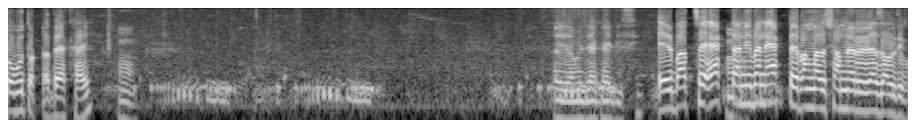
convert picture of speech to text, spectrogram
কবুতরটা দেখাই। এই আমি দেখাই দিছি। এর বাচ্চা একটা নিবেন একটাই বাংলাদেশ সামনে রেজাল্ট দিব।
